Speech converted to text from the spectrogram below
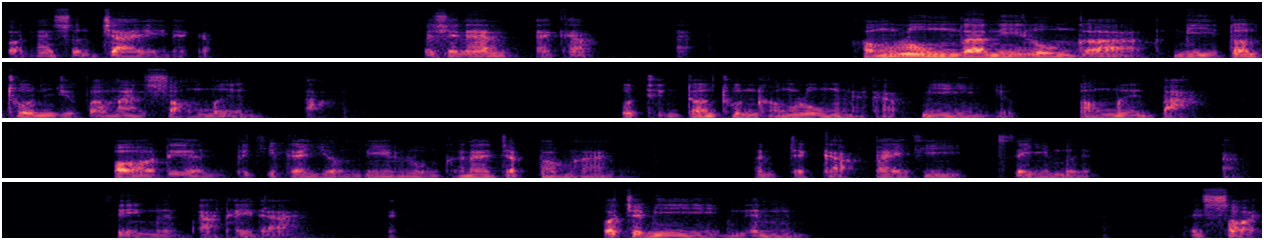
ก็น่าสนใจนะครับ เพราะฉะนั้นนะครับของลุงตอนนี้ลุงก็มีต้นทุนอยู่ประมาณสองหมื่นบาท พูดถึงต้นทุนของลุงนะครับ มีอยู่ สองหมื่นบาท พอเดือนพฤศจิกายนนี้ลุงก็น่าจะประมาณ มันจะกลับไปที่สี่หมื่นสี่หมื่นบาทให้ได้นะครับก็จะมีเงินใช้สอย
